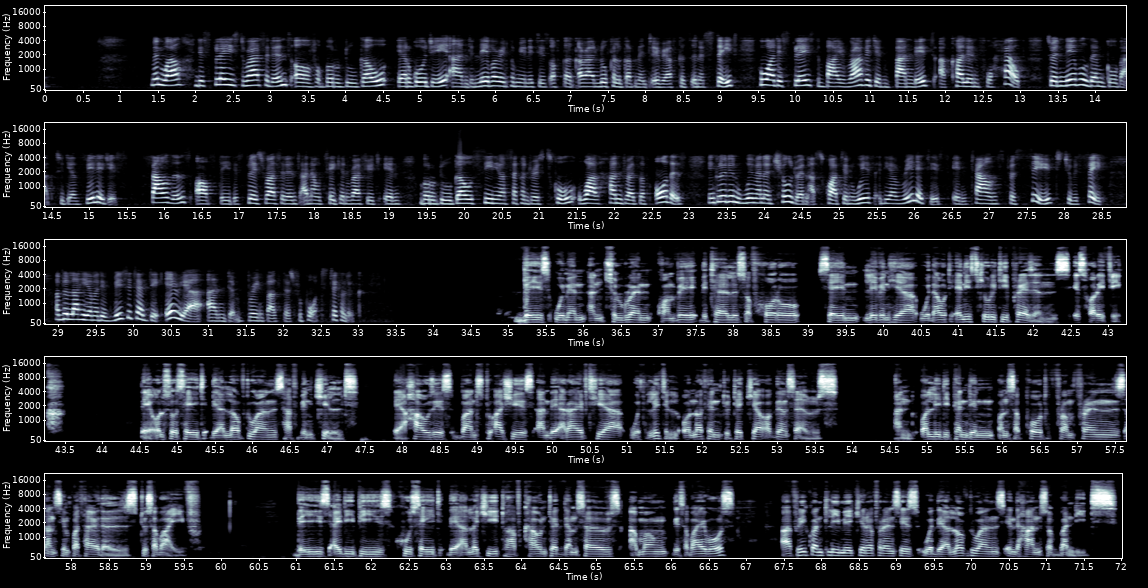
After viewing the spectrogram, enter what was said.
Meanwhile, displaced residents of Burdugau, Ergoje and neighboring communities of Kankara local government area of Katsina state who are displaced by ravaging bandits are calling for help to enable them go back to their villages. Thousands of the displaced residents are now taking refuge in Burdugau Senior Secondary School, while hundreds of others, including women and children, are squatting with their relatives in towns perceived to be safe. Abdullahi Ahmadi visited the area and bring back this report. Take a look. These women and children convey the tales of horror, saying living here without any security presence is horrific. They also said their loved ones have been killed, their houses burnt to ashes, and they arrived here with little or nothing to take care of themselves and only depending on support from friends and sympathizers to survive. These IDPs who said they are lucky to have counted themselves among the survivors are frequently making references with their loved ones in the hands of bandits.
